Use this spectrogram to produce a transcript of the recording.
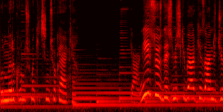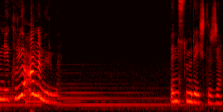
Bunları konuşmak için çok erken. Ya niye sözleşmiş gibi herkes aynı cümleyi kuruyor anlamıyorum ben. Ben üstümü değiştireceğim.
